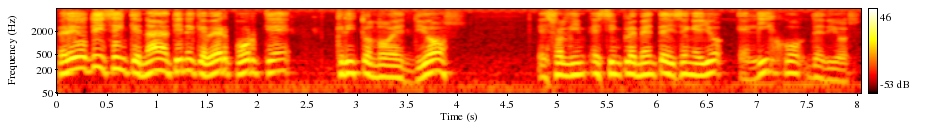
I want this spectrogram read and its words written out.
Pero ellos dicen que nada tiene que ver porque Cristo no es Dios. Eso es simplemente, dicen ellos, el Hijo de Dios.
